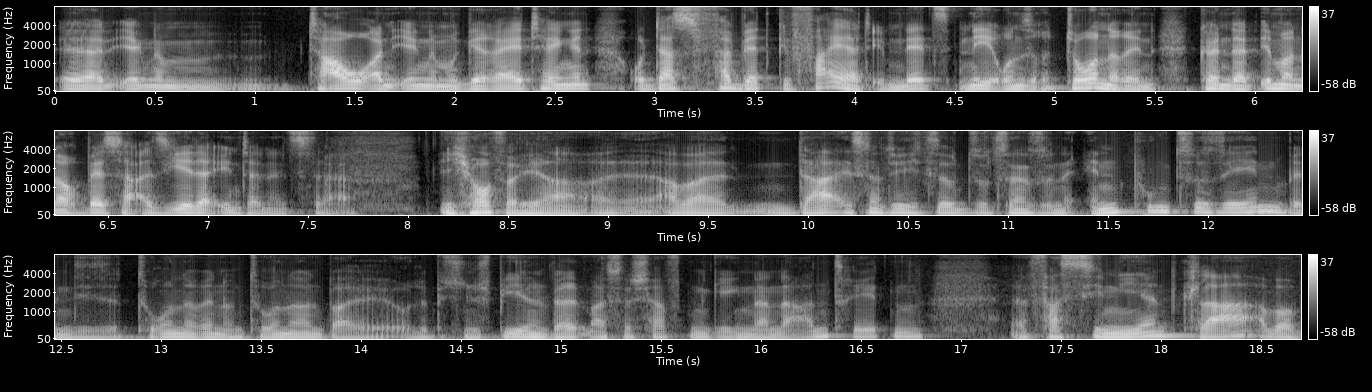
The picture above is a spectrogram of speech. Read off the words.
äh, an irgendeinem Tau, an irgendeinem Gerät hängen und das wird gefeiert im Netz. Nee, unsere Turnerinnen können das immer noch besser als jeder Internetstar. Ich hoffe, ja. Aber da ist natürlich so, sozusagen so ein Endpunkt zu sehen, wenn diese Turnerinnen und Turner bei Olympischen Spielen, Weltmeisterschaften gegeneinander antreten. Äh, faszinierend, klar. Aber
